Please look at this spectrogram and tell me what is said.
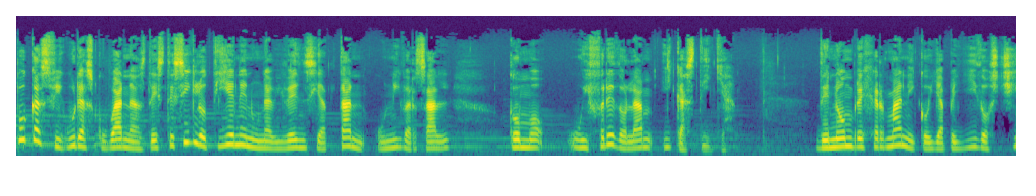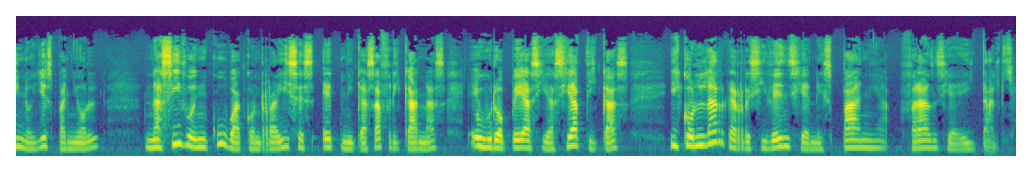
Pocas figuras cubanas de este siglo tienen una vivencia tan universal como Wilfredo Lam y Castilla. De nombre germánico y apellidos chino y español, nacido en Cuba con raíces étnicas africanas, europeas y asiáticas, y con larga residencia en España, Francia e Italia.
